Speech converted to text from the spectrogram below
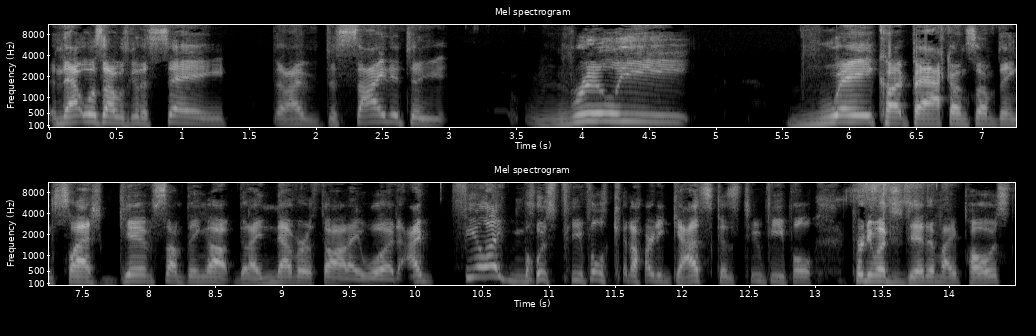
and that was I was gonna say that I've decided to really way cut back on something slash give something up that I never thought I would. I feel like most people can already guess because two people pretty much did in my post.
